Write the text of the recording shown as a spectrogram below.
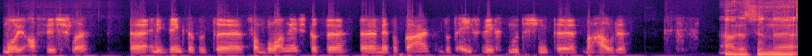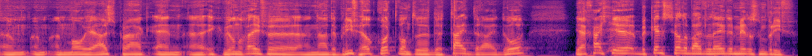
mooi afwisselen. En ik denk dat het van belang is dat we met elkaar dat evenwicht moeten zien te behouden. Oh, dat is een, een, een, mooie uitspraak. En ik wil nog even naar de brief, heel kort, want de, de tijd draait door. Jij gaat je bekendstellen bij de leden middels een brief.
